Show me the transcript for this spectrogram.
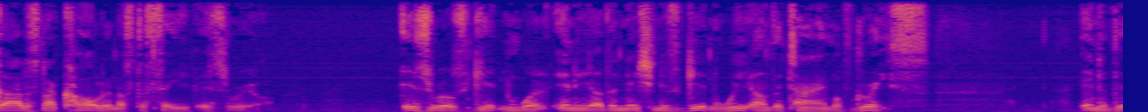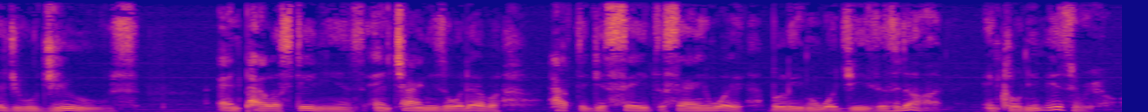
God is not calling us to save Israel. Israel's getting what any other nation is getting. We are the time of grace. Individual Jews and Palestinians and Chinese or whatever have to get saved the same way, believing what Jesus done, including Israel.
